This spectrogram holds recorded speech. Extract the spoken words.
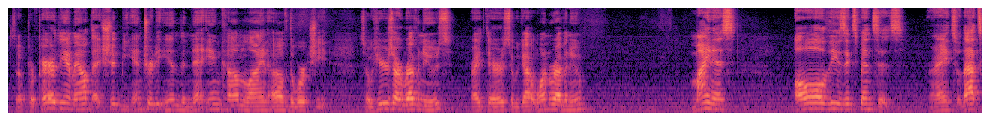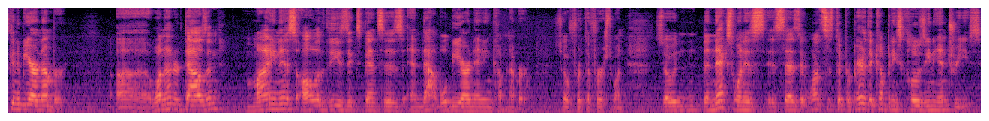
So prepare the amount that should be entered in the net income line of the worksheet. So here's our revenues right there. So we got one revenue minus all these expenses, right? So that's going to be our number. Uh, 100,000 minus all of these expenses, and that will be our net income number. So for the first one. So the next one is it says it wants us to prepare the company's closing entries.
